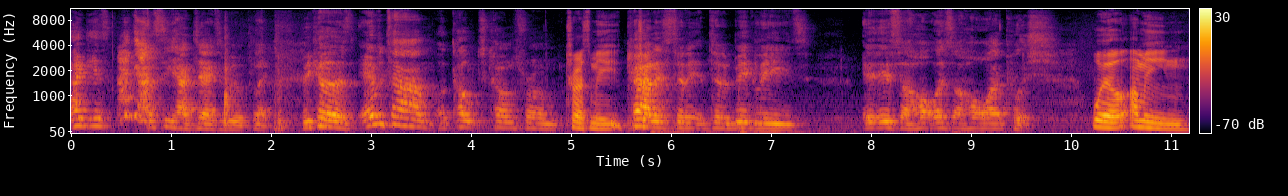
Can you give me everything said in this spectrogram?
I guess, I gotta see how Jacksonville play because every time a coach comes from trust me. college to the to the big leagues, it, it's a whole it's a whole hard push. Well, I mean,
